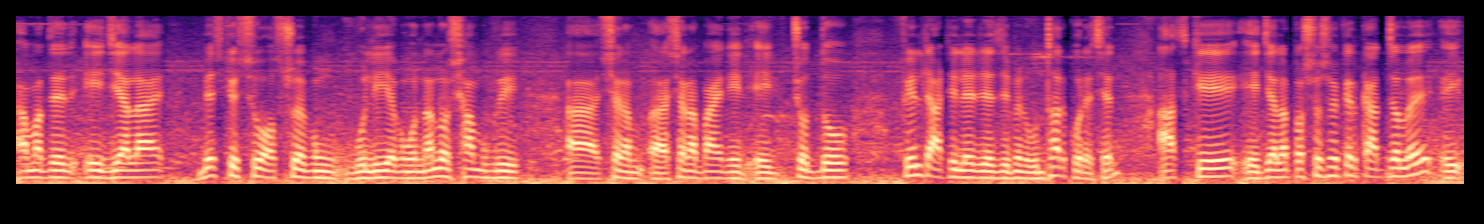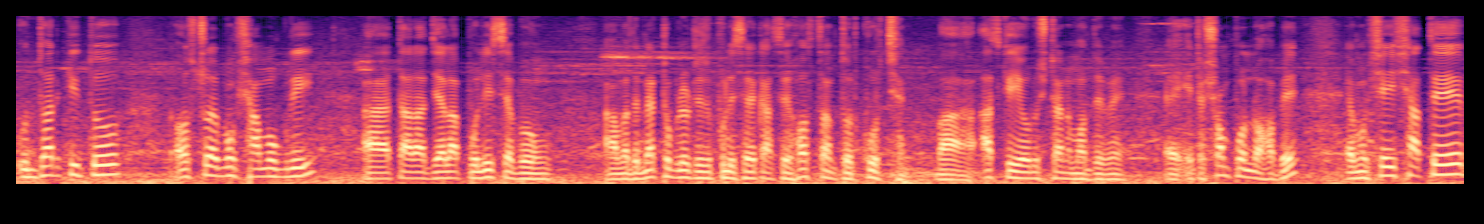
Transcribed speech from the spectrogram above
আমাদের এই জেলায় বেশ কিছু অস্ত্র এবং গুলি এবং অন্যান্য সামগ্রী সেনা সেনাবাহিনীর এই চোদ্দ ফিল্ড আর্টিলারি রেজিমেন্ট উদ্ধার করেছেন। আজকে এই জেলা প্রশাসকের কার্যালয়ে এই উদ্ধারকৃত অস্ত্র এবং সামগ্রী তারা জেলা পুলিশ এবং আমাদের মেট্রোপলিটন পুলিশের কাছে হস্তান্তর করছেন বা আজকে এই অনুষ্ঠানের মাধ্যমে এটা সম্পন্ন হবে এবং সেই সাথে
